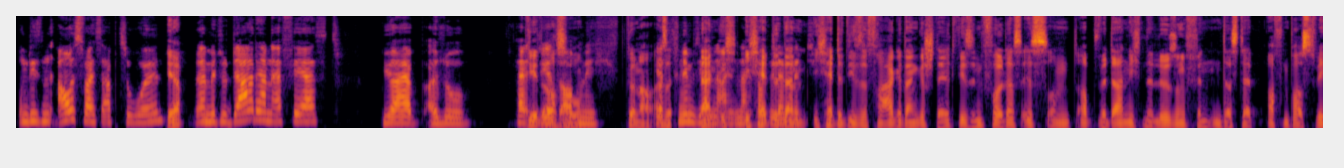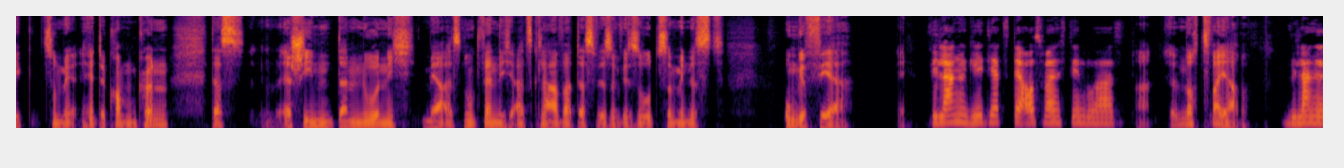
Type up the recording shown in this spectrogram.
um diesen Ausweis abzuholen. Ja. Damit du da dann erfährst, ja, also Geht auch so. auch nicht. Genau. Jetzt Also nehmen sie nein, ich, ich hätte dann, mit. ich hätte diese Frage dann gestellt, wie sinnvoll das ist und ob wir da nicht eine Lösung finden, dass der auf dem Postweg zu mir hätte kommen können. Das erschien dann nur nicht mehr als notwendig, als klar war, dass wir sowieso zumindest ungefähr Wie lange geht jetzt der Ausweis, den du hast? ah, noch zwei Jahre. Wie lange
